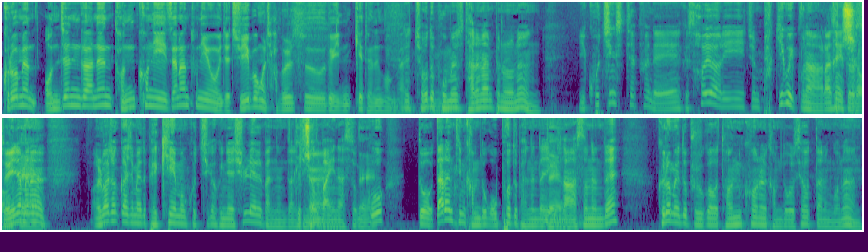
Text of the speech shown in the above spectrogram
그러면 언젠가는 던컨이 샌안토니오 이제 지휘봉을 잡을 수도 있게 되는 건가요? 저도 보면서 다른 한편으로는 이 코칭 스태프 내에 그 서열이 좀 바뀌고 있구나라는 생각이 그쵸. 들었어요. 왜냐면은 네. 얼마 전까지만 해도 베키 해먼 코치가 굉장히 신뢰를 받는다는 그쵸. 기사도 네. 많이 났었고 네. 또 다른 팀 감독 오퍼도 받는다는 네. 얘기도 나왔었는데 그럼에도 불구하고 던컨을 감독으로 세웠다는 거는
